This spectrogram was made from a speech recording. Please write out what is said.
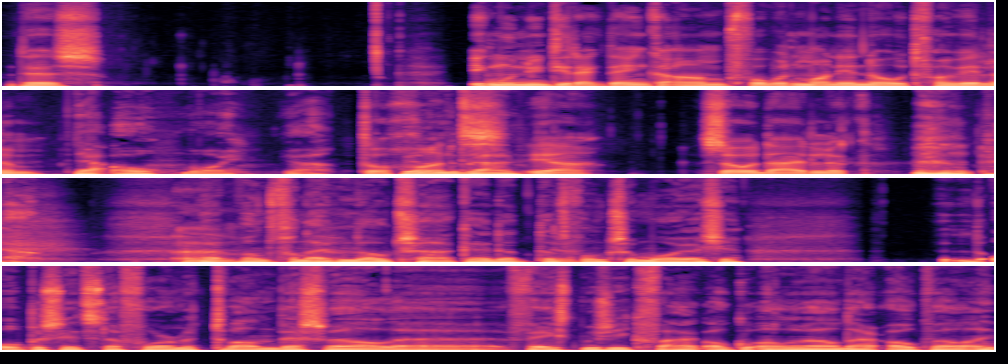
Dus ik moet nu direct denken aan bijvoorbeeld Man in Nood van Willem. Ja, oh, mooi. Ja. Toch? Willem Want- de Bruin. Ja, zo duidelijk. Ja, Ehm, want vanuit noodzaak, hè, dat, dat vond ik zo mooi. Als je de opposites daarvoor met Twan best wel eh, feestmuziek vaak. Ook, alhoewel daar ook wel,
